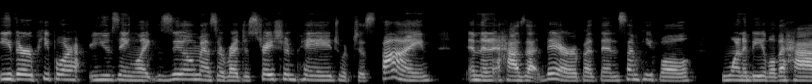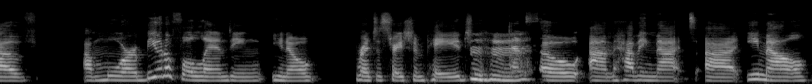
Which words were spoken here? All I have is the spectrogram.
either people are using like Zoom as a registration page, which is fine, and then it has that there. But then some people want to be able to have a more beautiful landing, you know, registration page. Mhm. And so um, having that uh, email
